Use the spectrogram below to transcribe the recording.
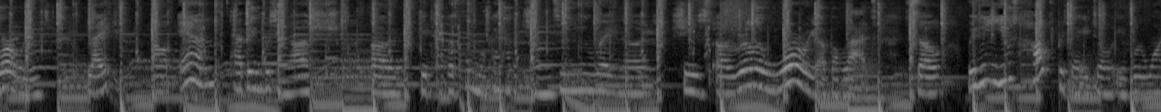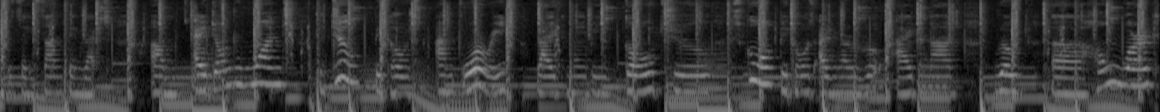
worried. Like, uh, M 她并不想要呃给她的父母看她的成绩，因为呢，she's uh, really worried about that. So we can use hot potato if we want to say something that um, I don't want to do because I'm worried. Like maybe go to school because I do not I do not wrote uh, homework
